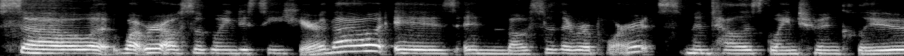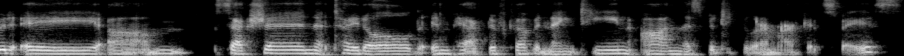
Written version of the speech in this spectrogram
So what we're also going to see here though is in most of the reports, Mintel is going to include a um, section titled impact of COVID-19 on this particular market space.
